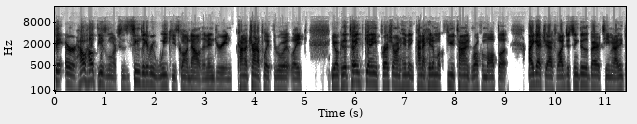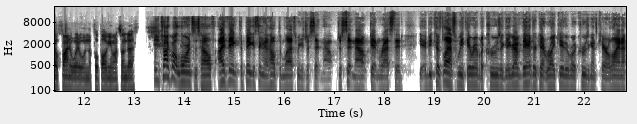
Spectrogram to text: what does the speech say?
big or how healthy is Lawrence? Because it seems like every week he's gone down with an injury and kind of trying to play through it. Like you know, because the Titans getting pressure on him and kind of hit him a few times, rough him up. But I got Jacksonville. I just think they're the better team, and I think they'll find a way to win the football game on Sunday. You talk about Lawrence's health. I think the biggest thing that helped him last week is just sitting out, just sitting out, getting rested. Yeah, because last week they were able to cruise. They had their get right game. They were able to cruise against Carolina.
